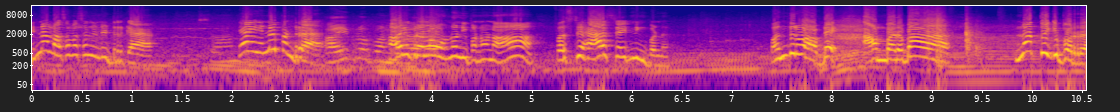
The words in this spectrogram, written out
என்ன மச மச நின்னுட்டு இருக்க ஏன் என்ன பண்ற? ஐப்ரோ பண்ண. ஐப்ரோலாம் ஒண்ணும் நீ பண்ணோனா? ஃபர்ஸ்ட் ஹேர் ஸ்ட்ரைட்னிங் பண்ணு. வந்துருவா அப்படியே. ஐம்பது ரூபாய். என்ன தூக்கி போடுற?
